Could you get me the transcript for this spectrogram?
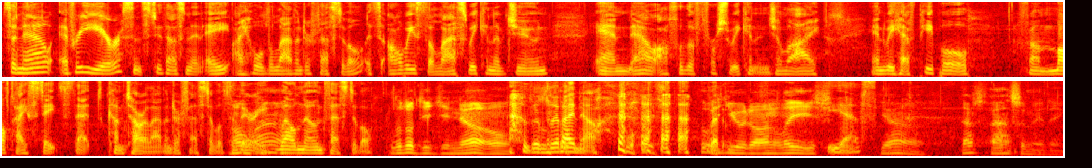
So now, every year since 2008, I hold a lavender festival. It's always the last weekend of June and now also the first weekend in July. And we have people from multi states that come to our Lavender Festival. It's a oh, very wow. well known festival. Little did you know. Little did I know. what, what you would unleash. Yes. Yeah. That's fascinating.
